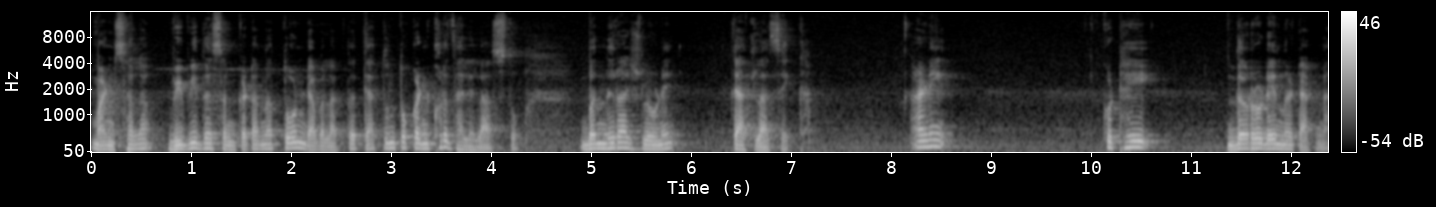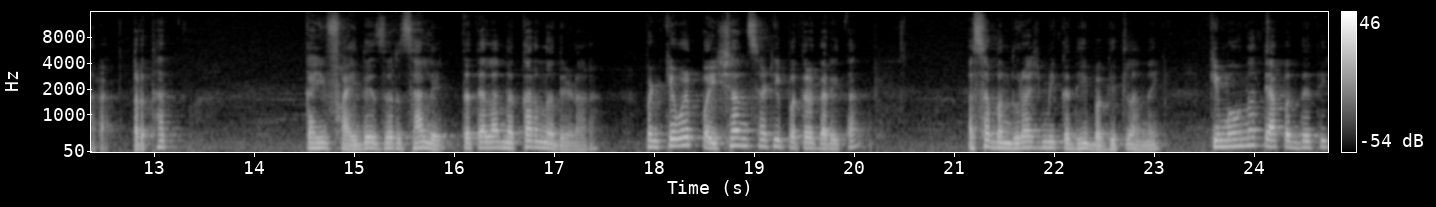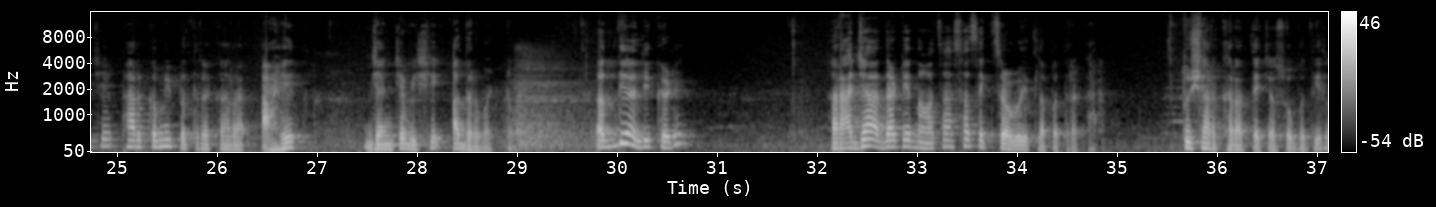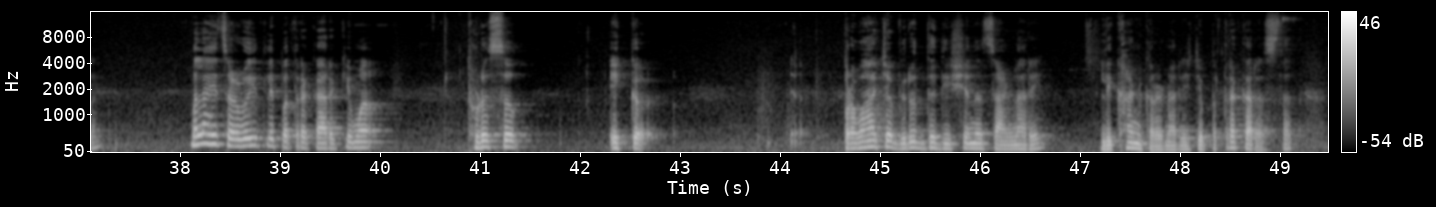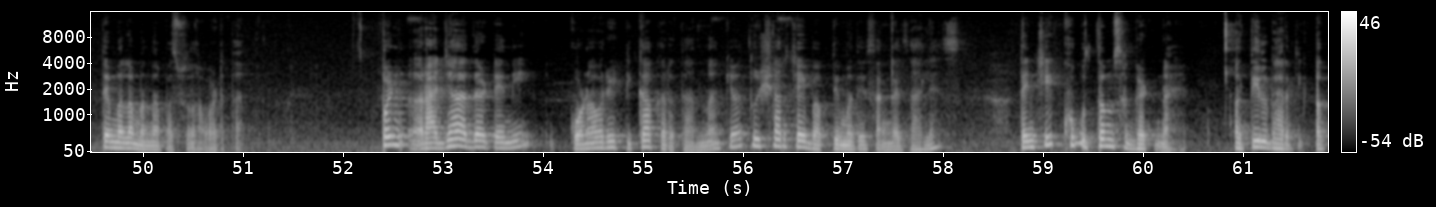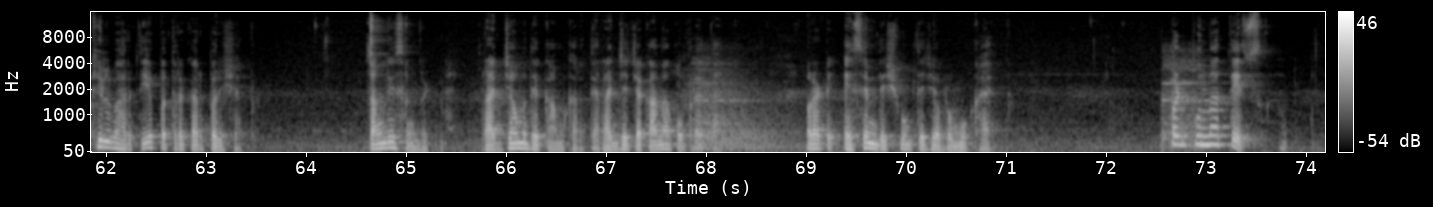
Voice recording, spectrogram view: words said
माणसाला विविध संकटांना तोंड द्यावं लागतं त्यातून तो कणखर झालेला असतो. बंधुराज लोणे त्यातलाच एक. आणि कुठेही दरोडे न टाकणारा अर्थात काही फायदे जर झाले तर त्याला नकार न देणारा पण केवळ पैशांसाठी पत्रकारिता असा बंधुराज मी कधी बघितला नाही किंबहुना त्या पद्धतीचे फार कमी पत्रकार आहेत ज्यांच्याविषयी आदर वाटतो. अगदी अलीकडे राजा अदाटे नावाचा असाच एक चळवळीतला पत्रकार. तुषार खरात त्याच्यासोबतीला मला हे चळवळीतले पत्रकार किंवा थोडंसं एक प्रवाहाच्या विरुद्ध दिशेनं चालणारे लिखाण करणारे जे पत्रकार असतात ते मला मनापासून आवडतात. पण राजा अदाटेंनी कोणावरही टीका करताना किंवा तुषारच्याही बाबतीमध्ये सांगायचं झाल्यास त्यांची खूप उत्तम संघटना आहे. अखिल भारती अखिल भारतीय पत्रकार परिषद. चांगली संघटना आहे. राज्यामध्ये काम करते राज्याच्या कानाकोपऱ्यात आहे. मला वाटते एस एम देशमुख त्याचे प्रमुख आहेत. पण पुन्हा तेच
